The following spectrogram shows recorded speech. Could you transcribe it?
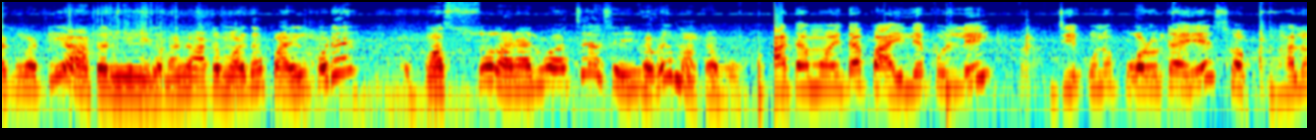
এক বাটি আটা নিয়ে নিলাম। আমি আটা ময়দা পাইল করে পাঁচশো রাঙালু আছে সেইভাবে মাখাবো। আটা ময়দা পাইলে করলেই যে কোনো পরোটা এ সব ভালো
